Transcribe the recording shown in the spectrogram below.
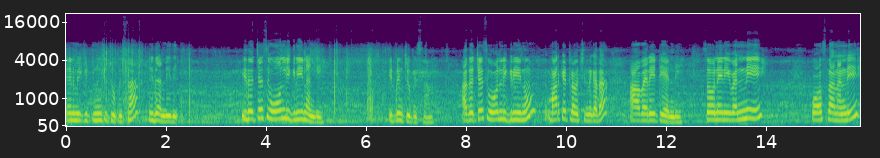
నేను మీకు ఇటు నుంచి చూపిస్తా. ఇదండి ఇది. ఇది వచ్చేసి ఓన్లీ గ్రీన్ అండి. ఇటు నుంచి చూపిస్తాను. అది వచ్చేసి ఓన్లీ గ్రీను. మార్కెట్లో వచ్చింది కదా ఆ వెరైటీ అండి. సో నేను ఇవన్నీ పోస్తానండి.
